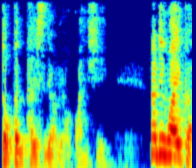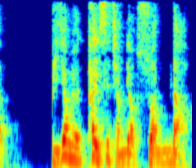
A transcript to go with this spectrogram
都跟泰式料理有关系。那另外一个比较没有泰式强调酸辣嘛。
